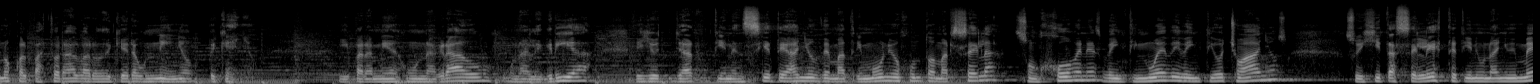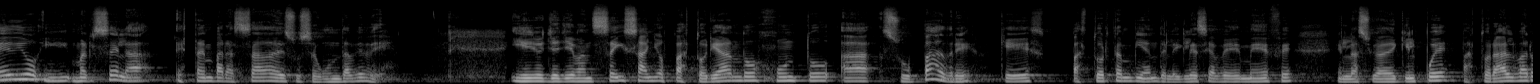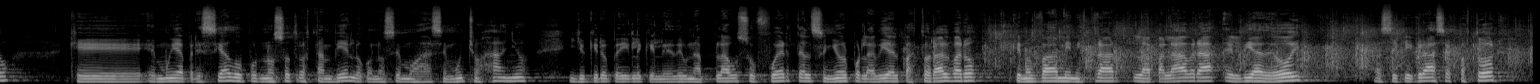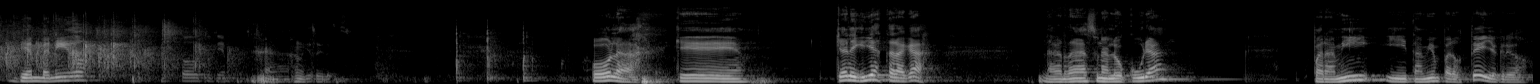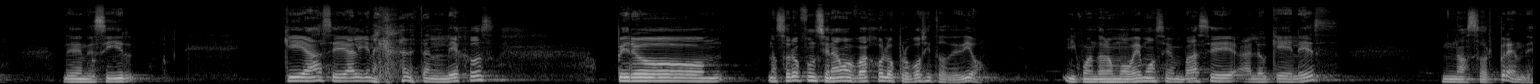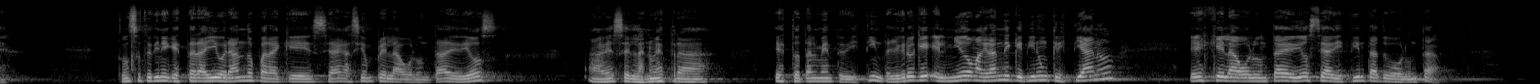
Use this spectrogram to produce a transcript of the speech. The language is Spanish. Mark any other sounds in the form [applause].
conozco al pastor Álvaro de que era un niño pequeño. Y para mí es un agrado, una alegría. Ellos ya tienen siete años de matrimonio junto a Marcela, son jóvenes, 29 y 28 años. Su hijita Celeste tiene un año y medio y Marcela está embarazada de su segunda bebé. Y ellos ya llevan seis años pastoreando junto a su padre, que es pastor también de la iglesia BMF en la ciudad de Quilpué, Pastor Álvaro, que es muy apreciado por nosotros también, lo conocemos hace muchos años, y yo quiero pedirle que le dé un aplauso fuerte al Señor por la vida del Pastor Álvaro, que nos va a ministrar la palabra el día de hoy. Así que gracias, Pastor, bienvenido. [laughs] Hola, qué, qué alegría estar acá. La verdad es una locura para mí y también para usted, yo creo. Deben decir, ¿qué hace alguien [laughs] acá tan lejos? Pero nosotros funcionamos bajo los propósitos de Dios. Y cuando nos movemos en base a lo que Él es, nos sorprende. Entonces usted tiene que estar ahí orando para que se haga siempre la voluntad de Dios. A veces la nuestra es totalmente distinta. Yo creo que el miedo más grande que tiene un cristiano es que la voluntad de Dios sea distinta a tu voluntad.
